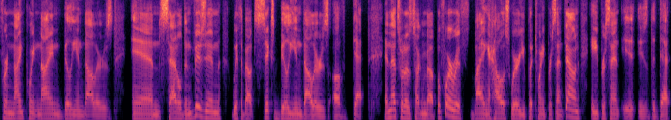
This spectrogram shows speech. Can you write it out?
for $9.9 billion and saddled Envision with about $6 billion of debt. And that's what I was talking about before with buying a house where you put 20% down, 80% is, is the debt.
